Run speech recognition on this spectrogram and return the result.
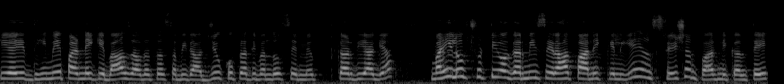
के धीमे पड़ने के बाद ज़्यादातर सभी राज्यों को प्रतिबंधों से मुक्त कर दिया गया। वहीं लोग छुट्टी और गर्मी से राहत पाने के लिए हिल स्टेशन पर निकलते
